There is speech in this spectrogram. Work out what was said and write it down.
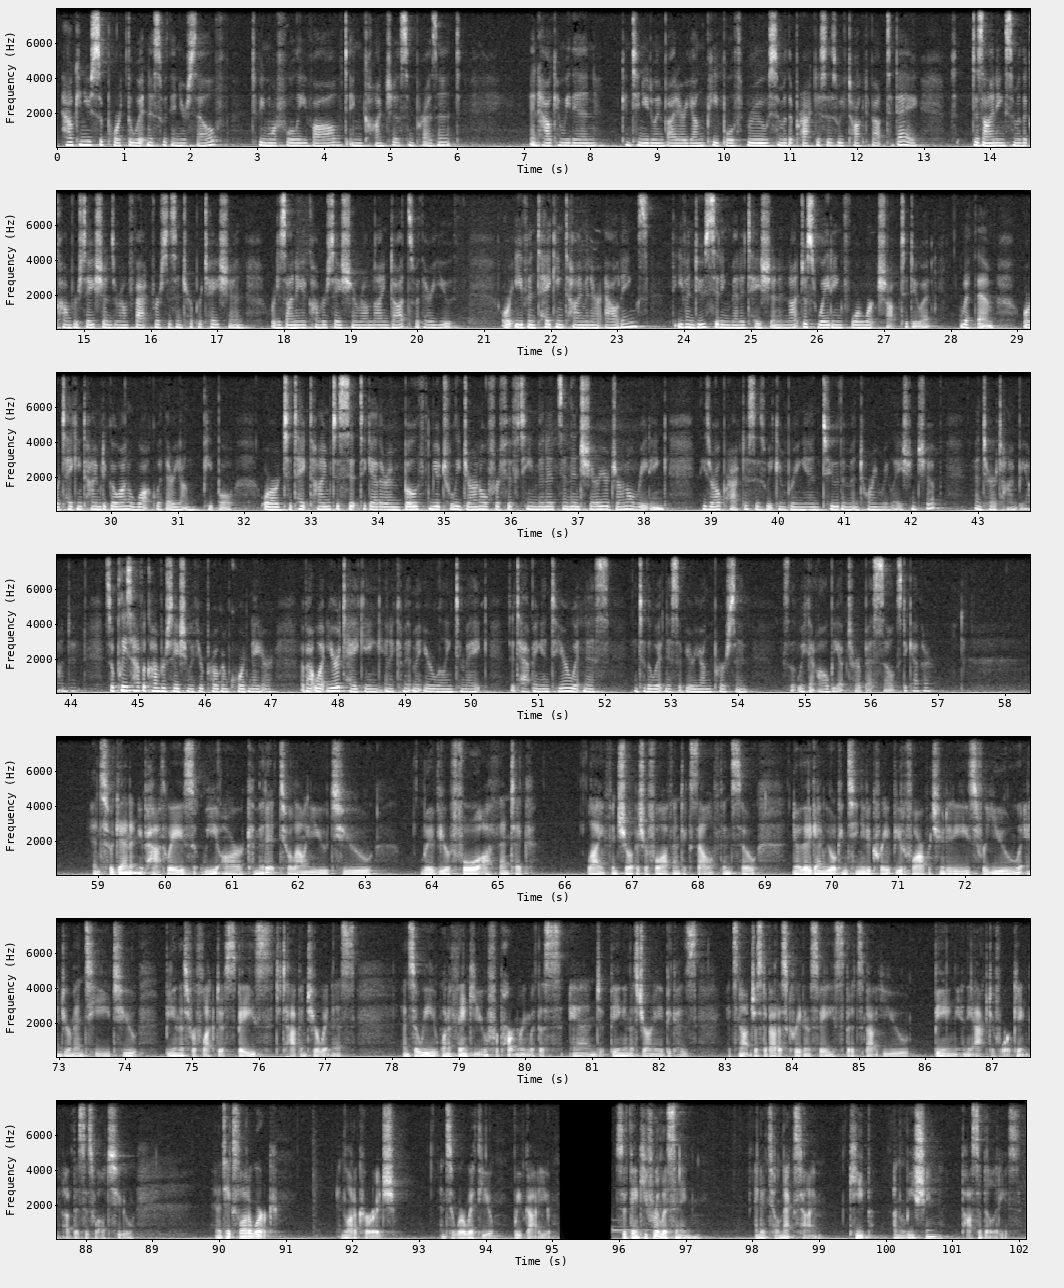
How can you support the witness within yourself to be more fully evolved and conscious and present? And how can we then continue to invite our young people through some of the practices we've talked about today? Designing some of the conversations around fact versus interpretation, or designing a conversation around nine dots with our youth, or even taking time in our outings to even do sitting meditation and not just waiting for workshop to do it with them, or taking time to go on a walk with our young people or to take time to sit together and both mutually journal for 15 minutes and then share your journal reading. These are all practices we can bring into the mentoring relationship and to our time beyond it. So please have a conversation with your program coordinator about what you're taking and a commitment you're willing to make to tapping into your witness and to the witness of your young person so that we can all be up to our best selves together. And so, again, at New Pathways, we are committed to allowing you to live your full, authentic life and show up as your full, authentic self. And so, know that again, we will continue to create beautiful opportunities for you and your mentee to be in this reflective space, to tap into your witness. And so, we want to thank you for partnering with us and being in this journey because it's not just about us creating the space, but it's about you being in the active working of this as well too. And it takes a lot of work and a lot of courage. And so we're with you. We've got you. So thank you for listening. And until next time, keep unleashing possibilities.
